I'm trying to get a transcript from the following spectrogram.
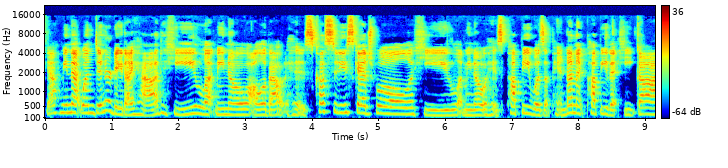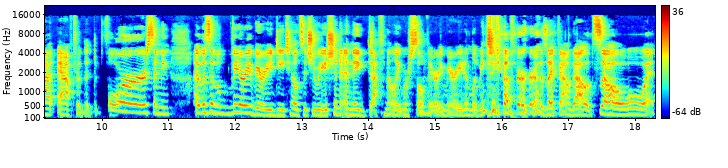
Yeah, I mean, that one dinner date I had, he let me know all about his custody schedule. He let me know his puppy was a pandemic puppy that he got after the divorce. I mean, it was a very, very detailed situation, and they definitely were still very married and living together, as I found out. So,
